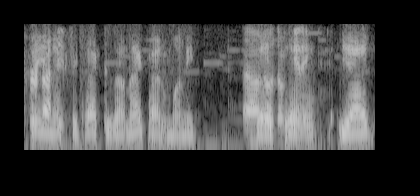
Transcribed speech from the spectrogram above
paying Right. extra taxes on that kind of money. Uh, no, but, no uh, kidding. Yeah, I'd-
